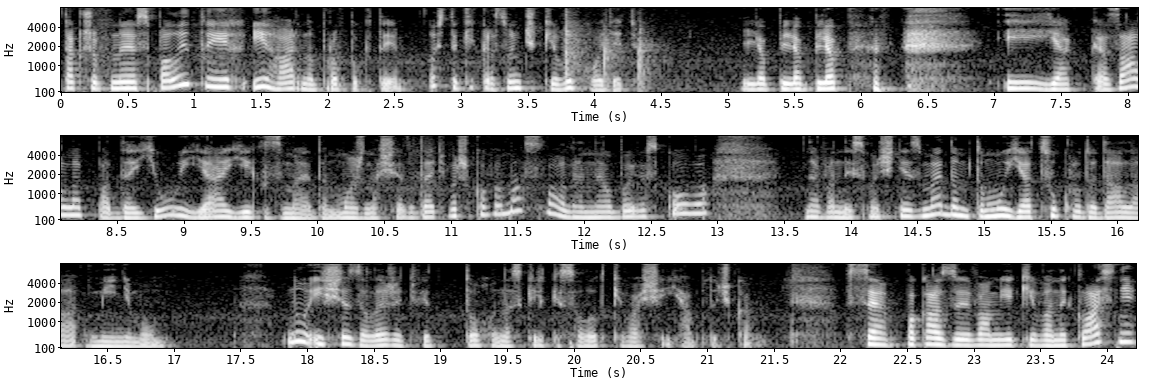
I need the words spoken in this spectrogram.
так, щоб не спалити їх і гарно пропекти. Ось такі красунчики виходять. Льоп-льоп-льоп. І як казала, подаю я їх з медом. Можна ще додати вершкове масло, але не обов'язково. Вони смачні з медом, тому я цукру додала мінімум. Ну і ще залежить від того, наскільки солодкі ваші яблучка. Все, показую вам, які вони класні.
